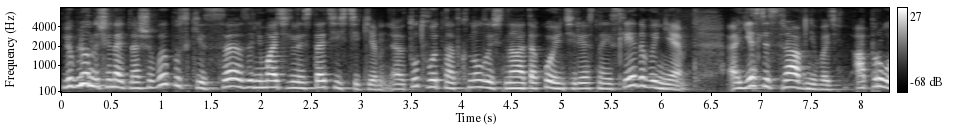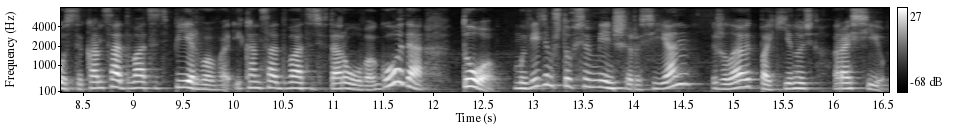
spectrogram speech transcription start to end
Люблю начинать наши выпуски с занимательной статистики. Тут вот наткнулась на такое интересное исследование. Если сравнивать опросы конца 2021 и конца 2022 года, то мы видим, что все меньше россиян желают покинуть Россию.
